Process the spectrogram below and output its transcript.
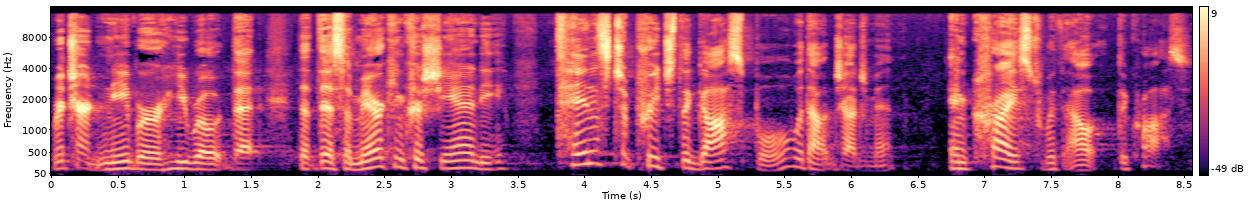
Richard Niebuhr, he wrote that, that this American Christianity tends to preach the gospel without judgment and Christ without the cross.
